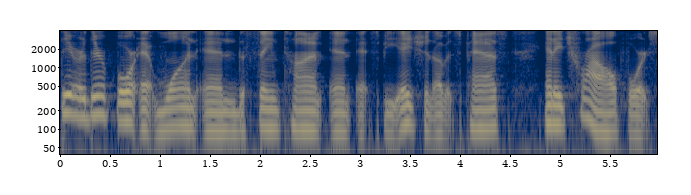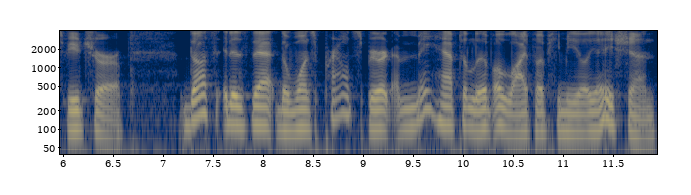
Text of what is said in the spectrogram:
They are therefore at one and the same time an expiation of its past and a trial for its future. Thus it is that the once proud spirit may have to live a life of humiliation,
